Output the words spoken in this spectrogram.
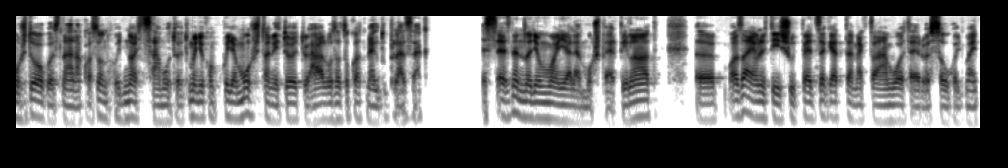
most dolgoznának azon, hogy nagy számú töltő, mondjuk, hogy a mostani töltőhálózatokat megduplázzák. Ez, ez nem nagyon van jelen most per pillanat. Az Ionity is úgy pedzegette, meg talán volt erről szó, hogy majd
